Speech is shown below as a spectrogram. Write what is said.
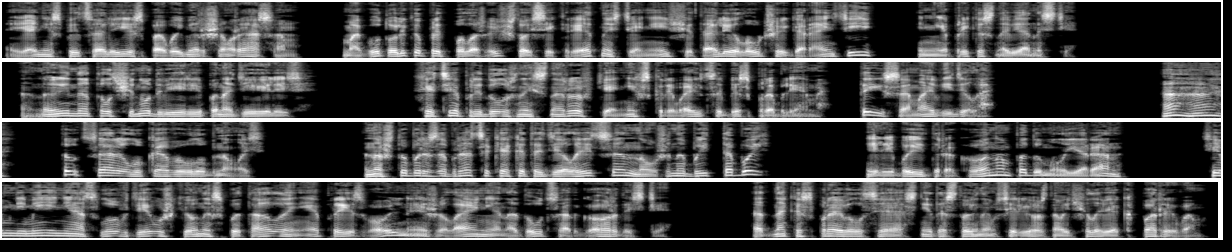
«Я не специалист по вымершим расам. Могу только предположить, что секретность они считали лучшей гарантией неприкосновенности. Ну и на толщину двери понадеялись. Хотя при должной сноровке они вскрываются без проблем. Ты и сама видела». «Ага», — тут Сара лукаво улыбнулась. Но чтобы разобраться, как это делается, нужно быть тобой. Или быть драконом, подумал Яран. Тем не менее, от слов девушки он испытал непроизвольное желание надуться от гордости. Однако справился с недостойным серьезного человека порывом.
